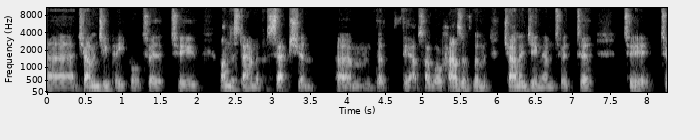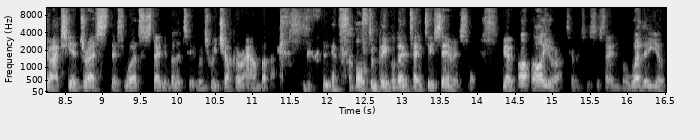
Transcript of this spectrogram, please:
uh, challenging people to, to understand the perception um, that the outside world has of them, challenging them to, to, to, to actually address this word sustainability, which we chuck around, but often people don't take too seriously. You know, are, are your activities sustainable? Whether you're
